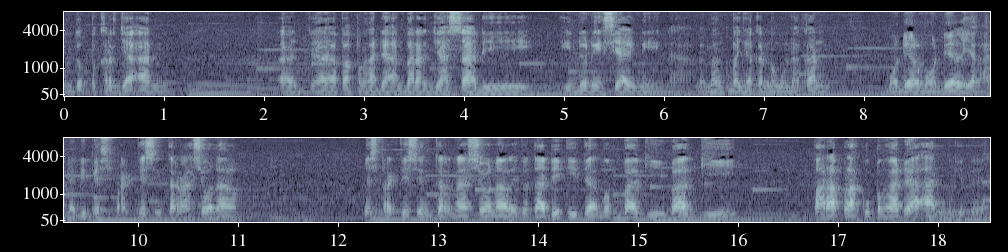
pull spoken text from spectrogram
untuk pekerjaan uh, apa pengadaan barang jasa di Indonesia ini. Nah, memang kebanyakan menggunakan model-model yang ada di best practice internasional. Best practice internasional itu tadi tidak membagi-bagi para pelaku pengadaan begitu ya.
